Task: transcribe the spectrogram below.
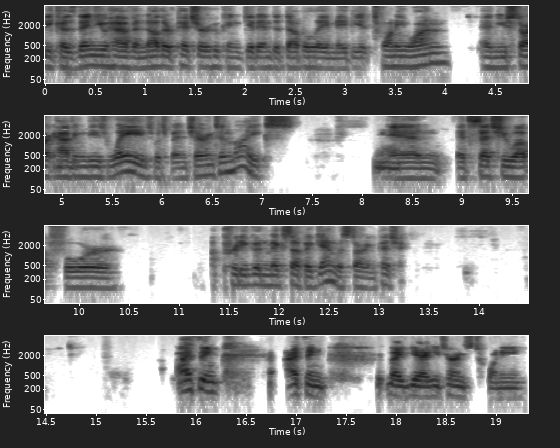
because then you have another pitcher who can get into double A maybe at 21 and you start mm-hmm. having these waves which Ben Cherington likes mm-hmm. and it sets you up for a pretty good mix up again with starting pitching. I think I think like yeah, he turns 20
